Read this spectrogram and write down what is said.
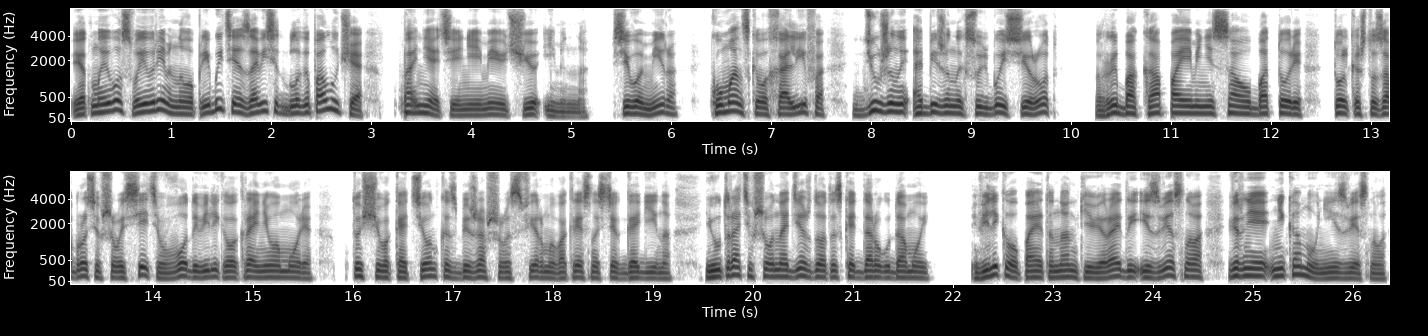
И от моего своевременного прибытия зависит благополучие, понятия не имею, чье именно. Всего мира, куманского халифа, дюжины обиженных судьбой сирот, рыбака по имени Сао Батори, только что забросившего сеть в воды Великого Крайнего моря, тощего котенка, сбежавшего с фермы в окрестностях Гагина и утратившего надежду отыскать дорогу домой, великого поэта Нанки Верайды, известного, вернее, никому неизвестного,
